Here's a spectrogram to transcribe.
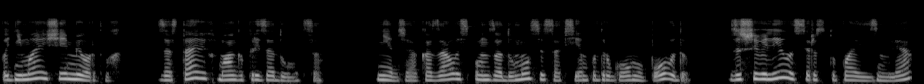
поднимающее мертвых, заставив мага призадуматься. Нет же, оказалось, он задумался совсем по другому поводу. Зашевелилась, расступая земля,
